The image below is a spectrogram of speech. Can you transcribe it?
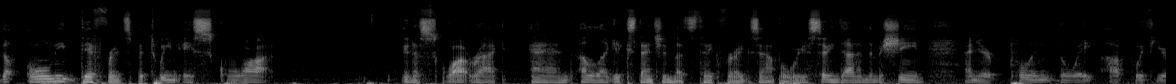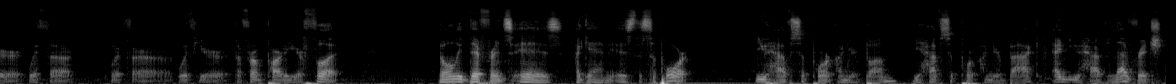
the only difference between a squat in a squat rack and a leg extension. Let's take for example where you're sitting down in the machine and you're pulling the weight up with your with a with a with your the front part of your foot. The only difference is again is the support you have support on your bum, you have support on your back, and you have leverage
